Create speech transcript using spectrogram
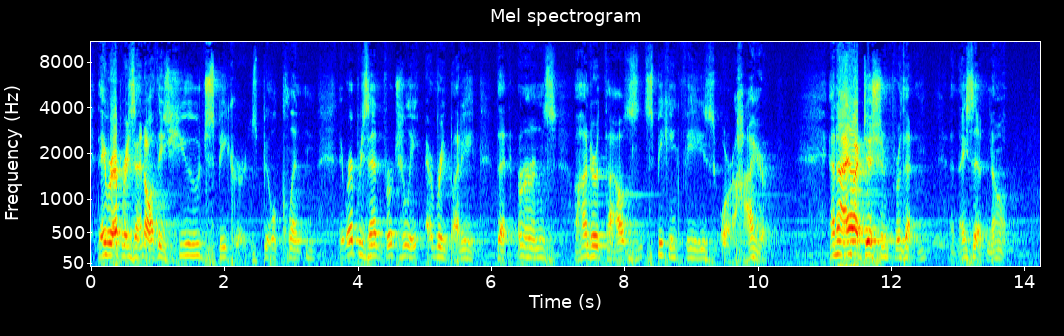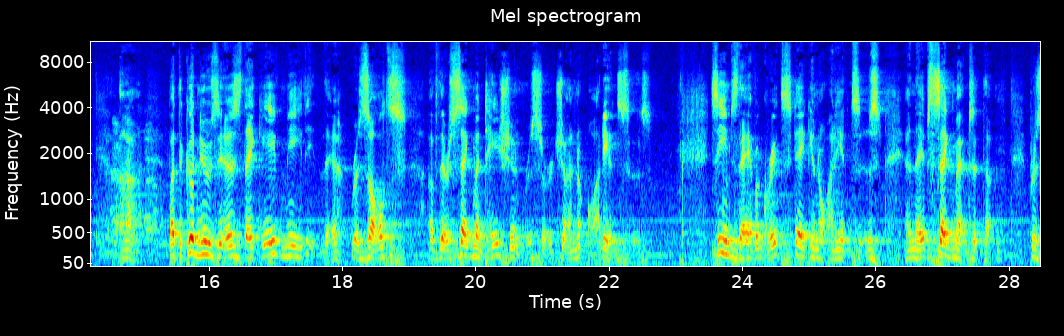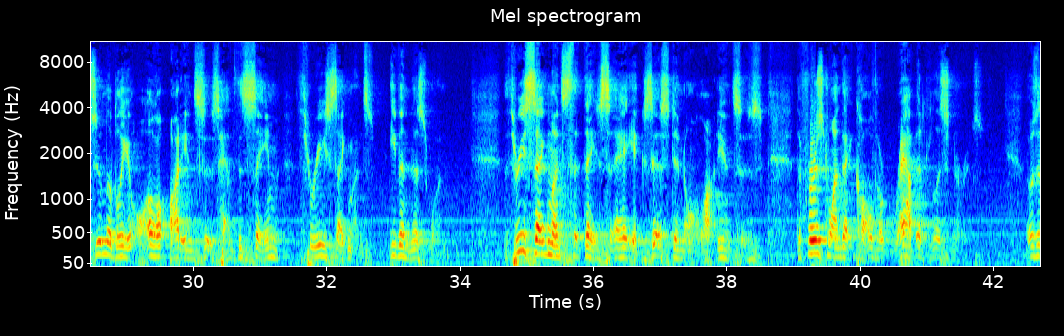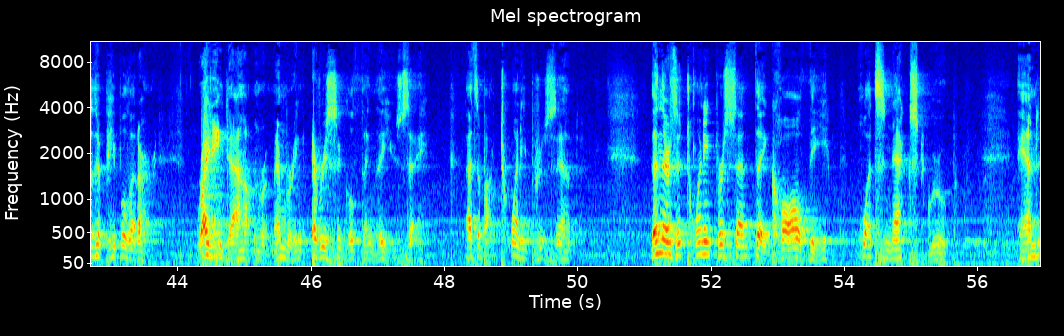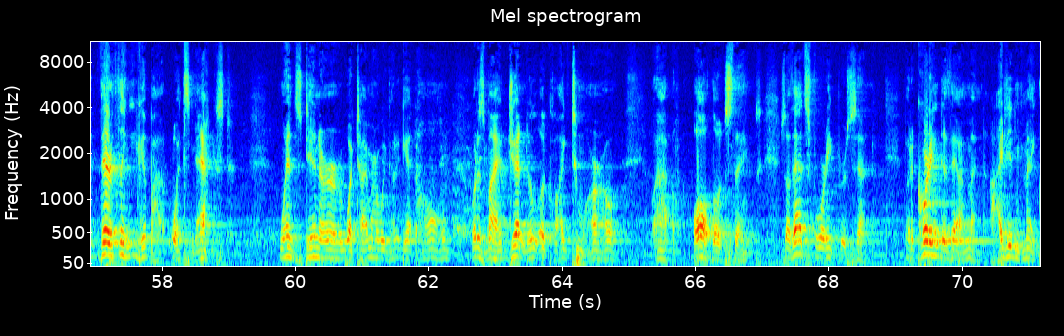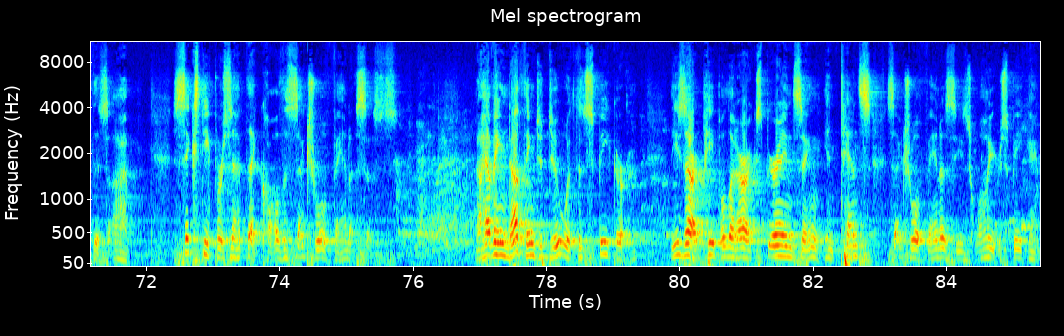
They represent all these huge speakers, Bill Clinton. They represent virtually everybody that earns 100,000 speaking fees or higher. And I auditioned for them, they said no. Uh, but the good news is they gave me the, the results of their segmentation research on audiences. Seems they have a great stake in audiences, and they've segmented them Presumably, all audiences have the same three segments, even this one. The three segments that they say exist in all audiences. The first one they call the rabid listeners. Those are the people that are writing down and remembering every single thing that you say. That's about 20%. Then there's a 20% they call the what's next group. And they're thinking about what's next. When's dinner? What time are we going to get home? What does my agenda look like tomorrow? Wow, all those things. So that's 40%. But according to them, and I didn't make this up, 60% they call the sexual fantasists. Now, having nothing to do with the speaker, these are people that are experiencing intense sexual fantasies while you're speaking.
